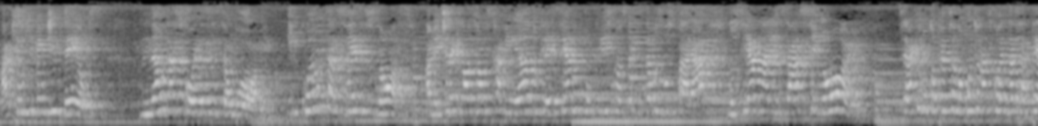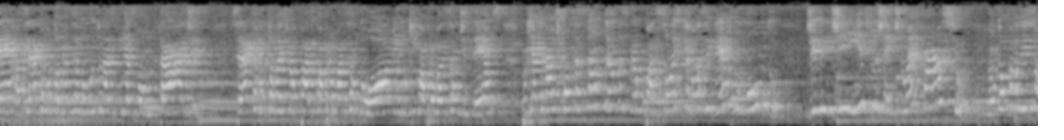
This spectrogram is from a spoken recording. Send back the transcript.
aquilo que vem de Deus, não das coisas que são do homem. E quantas vezes nós, à medida que nós vamos caminhando, crescendo com Cristo, nós precisamos nos parar, nos reanalisar, Senhor, Será que eu não estou pensando muito nas coisas dessa terra? Será que eu não estou pensando muito nas minhas vontades? Será que eu não estou mais preocupado com a aprovação do homem do que com a aprovação de Deus? Porque afinal de contas são tantas preocupações que nós vivemos no mundo. Dividir isso, gente, não é fácil. Não estou falando isso,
